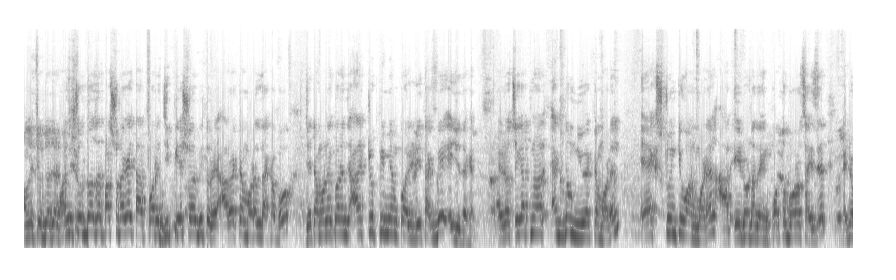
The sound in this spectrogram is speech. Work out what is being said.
অনলি চোদ্দ হাজার অনলি চোদ্দ হাজার পাঁচশো টাকায় তারপরে জিপিএস এর ভিতরে আরও একটা মডেল দেখাবো যেটা মনে করেন যে আরেকটু প্রিমিয়াম কোয়ালিটি থাকবে। এই যে দেখেন এটা হচ্ছে আপনার একদম নিউ একটা model X twenty one model আর এই ড্রোনটা দেখেন কত বড় সাইজের এটা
